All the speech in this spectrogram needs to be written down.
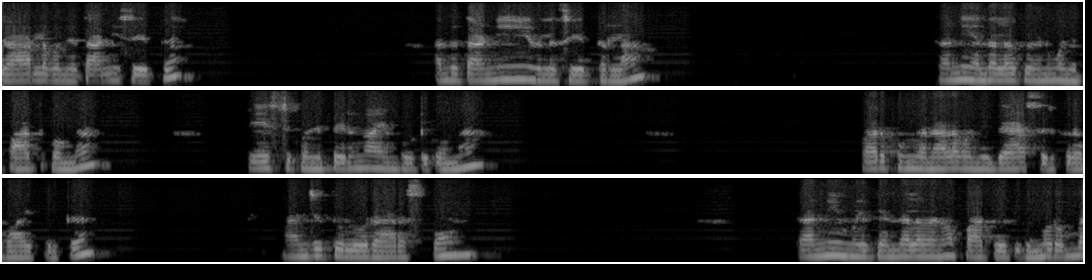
ஜாரில் கொஞ்சம் தண்ணி சேர்த்து அந்த தண்ணியும் இதில் சேர்த்துடலாம். தண்ணி எந்த அளவுக்கு வேணும் கொஞ்சம் பார்த்துக்கோங்க டேஸ்ட்டு கொஞ்சம் பெருங்காயம் போட்டுக்கோங்க. பருப்புங்கிறனால கொஞ்சம் கேஸ் இருக்கிற வாய்ப்பு இருக்கு. மஞ்சத்தூள் ஒரு அரை ஸ்பூன் தண்ணி உங்களுக்கு எந்த அளவு வேணுமோ பார்த்து ஊற்றிக்கோங்க ரொம்ப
